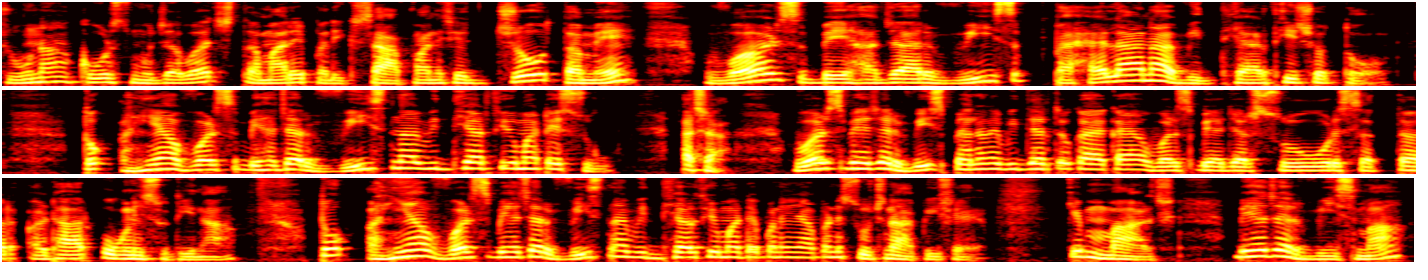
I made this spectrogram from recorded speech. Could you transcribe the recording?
જૂના કોર્સ મુજબ જ તમારે પરીક્ષા આપવાની છે. જો તમે વર્ષ બે હજાર વીસ પહેલાંના વિદ્યાર્થી છો તો તો અહીંયા વર્ષ બે હજાર વીસના વિદ્યાર્થીઓ માટે શું? અચ્છા, વર્ષ બે હજાર વીસ પહેલાંના વિદ્યાર્થીઓ કયા કયા? વર્ષ બે હજાર સોળ, સત્તર, અઢાર, ઓગણીસ સુધીના. તો અહીંયા વર્ષ બે હજાર વીસના વિદ્યાર્થીઓ માટે પણ અહીંયા આપણે સૂચના આપી છે કે માર્ચ બે હજાર વીસમાં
